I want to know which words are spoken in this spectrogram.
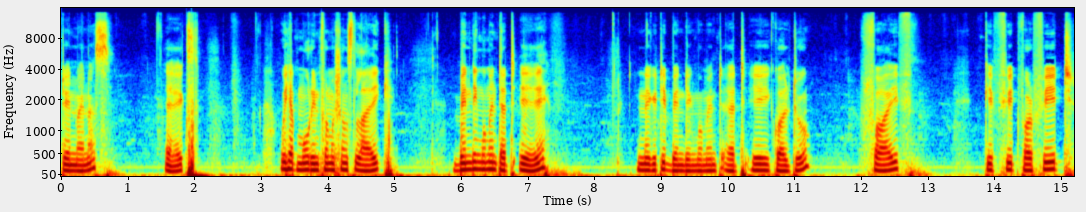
10 minus x. We have more informations like bending moment at a negative bending moment at a equal to 5 kip feet per feet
